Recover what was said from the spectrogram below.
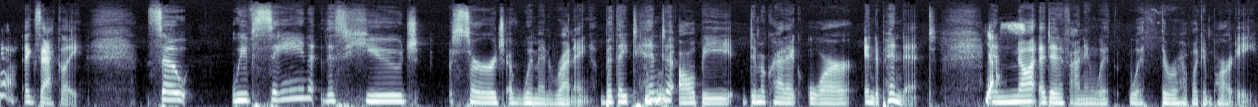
Yeah. Exactly. So we've seen this huge surge of women running, but they tend mm-hmm. to all be Democratic or independent yes. and not identifying with, with the Republican Party.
